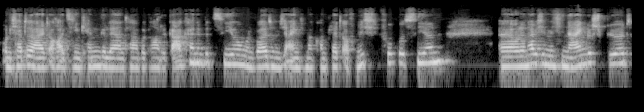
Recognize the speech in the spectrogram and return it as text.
Und ich hatte halt auch, als ich ihn kennengelernt habe, gerade gar keine Beziehung und wollte mich eigentlich mal komplett auf mich fokussieren. Äh, und dann habe ich in mich hineingespürt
